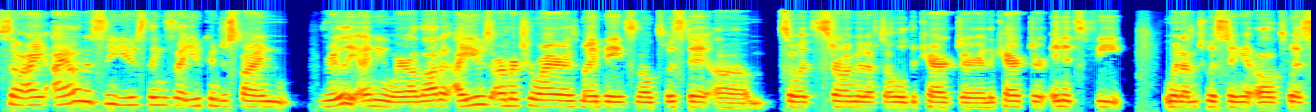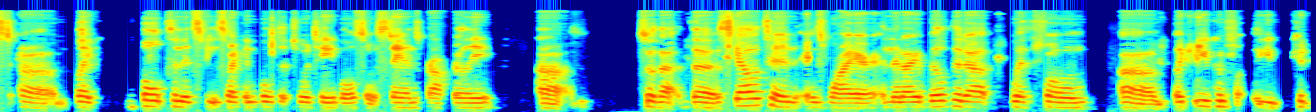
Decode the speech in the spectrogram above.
So I, I honestly use things that you can just find really anywhere. A lot of I use armature wire as my base, and I'll twist it um, so it's strong enough to hold the character, and the character in its feet. When I'm twisting it, I'll twist um, like bolts in its feet so I can bolt it to a table so it stands properly. Um, so that the skeleton is wire, and then I build it up with foam. Um, like you can, you could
